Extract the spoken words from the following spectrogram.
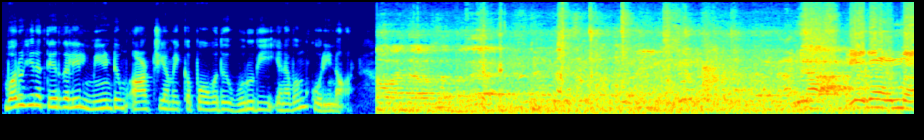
வருகிற தேர்தலில் மீண்டும் ஆட்சி அமைக்கப் போவது உறுதி எனவும் கூறினார் இல்ல இதான் உண்மை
